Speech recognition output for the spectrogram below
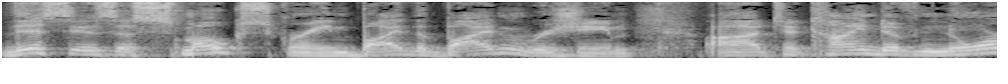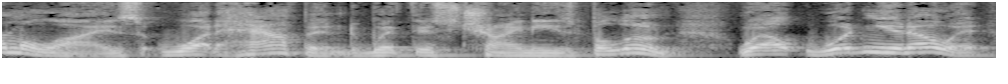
this is a smokescreen by the Biden regime uh, to kind of normalize what happened with this Chinese balloon. Well, wouldn't you know it,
